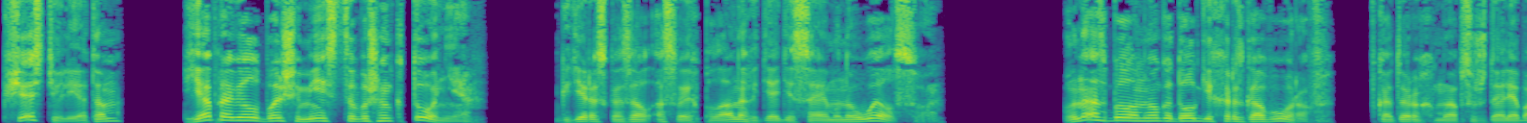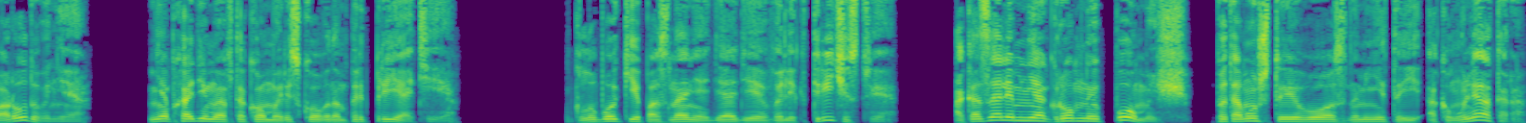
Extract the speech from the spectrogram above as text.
К счастью, летом я провел больше месяца в Вашингтоне, где рассказал о своих планах дяде Саймону Уэлсу. У нас было много долгих разговоров, в которых мы обсуждали оборудование, необходимое в таком рискованном предприятии. Глубокие познания дяди в электричестве оказали мне огромную помощь, потому что его знаменитый аккумулятор,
